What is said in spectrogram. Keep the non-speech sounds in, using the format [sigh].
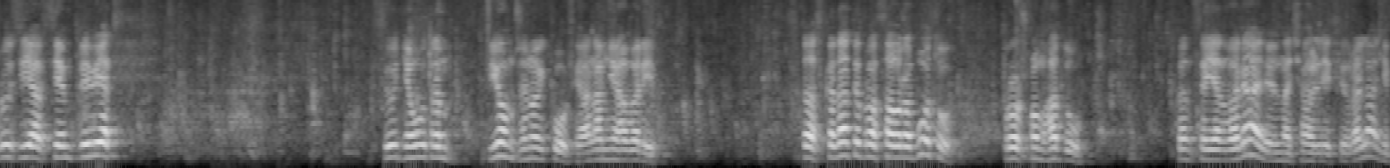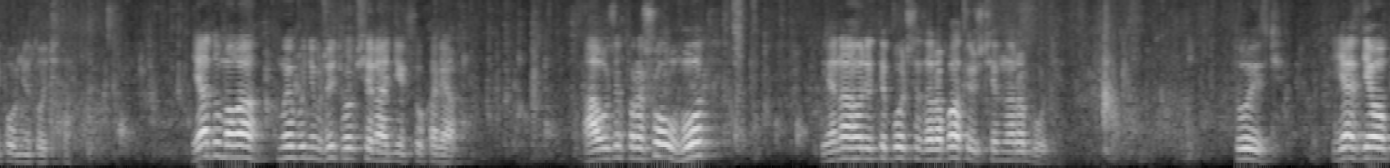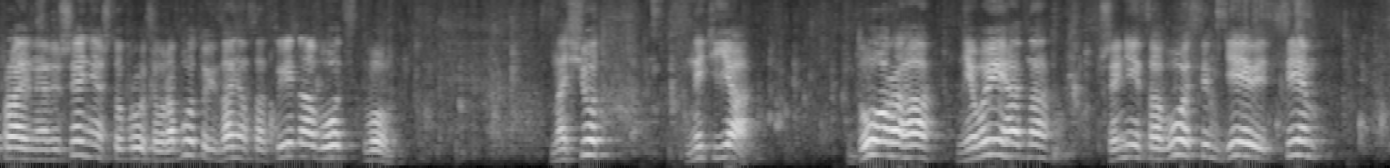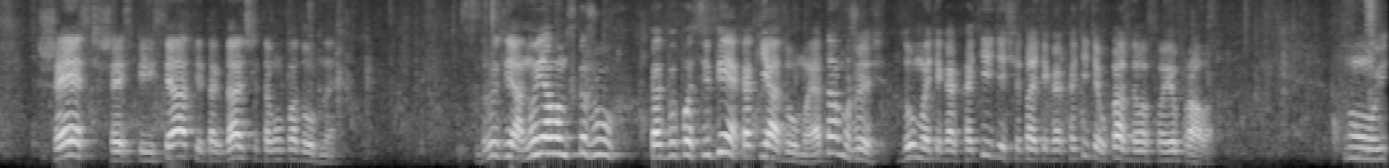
Друзья, всем привет! Сегодня утром пьем с женой кофе. Она мне говорит, Стас, когда ты бросал работу в прошлом году, в конце января или в начале февраля, не помню точно, я думала, мы будем жить вообще на одних сухарях. А уже прошел год, и она говорит, ты больше зарабатываешь, чем на работе. То есть я сделал правильное решение, что бросил работу и занялся свиноводством. Насчет нытья. Дорого, невыгодно. Пшеница 8, 9, 7, 6, 6,50 и так дальше и тому подобное. Друзья, ну я вам скажу как бы по себе, как я думаю, а там уже думайте как хотите, считайте как хотите, у каждого свое право. Ну,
